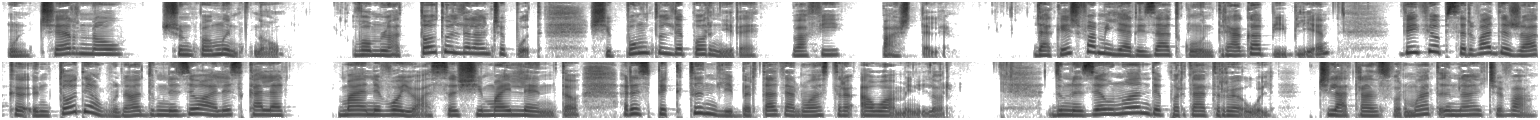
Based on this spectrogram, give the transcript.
un cer nou și un pământ nou. Vom lua totul de la început și punctul de pornire va fi Paștele. Dacă ești familiarizat cu întreaga Biblie, vei fi observat deja că întotdeauna Dumnezeu a ales calea mai nevoioasă și mai lentă, respectând libertatea noastră a oamenilor. Dumnezeu nu a îndepărtat răul, ci l-a transformat în altceva.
